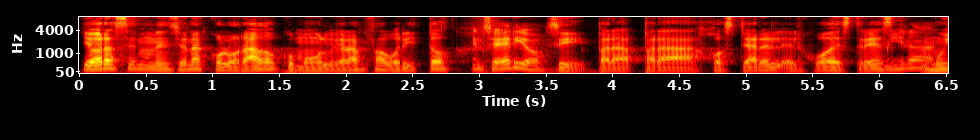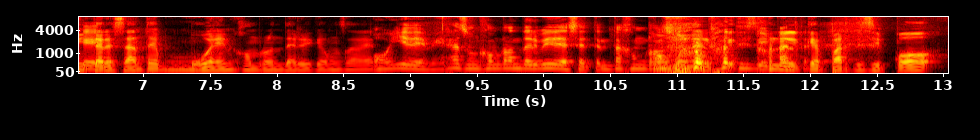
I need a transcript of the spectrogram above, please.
Y ahora se menciona a Colorado como el gran favorito. ¿En serio? Sí, para, para hostear el, el juego de estrellas. Mira, Muy que- interesante, buen home run derby que vamos a ver. Oye, de veras, un home run derby de 70 home runs el que- con el que participó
